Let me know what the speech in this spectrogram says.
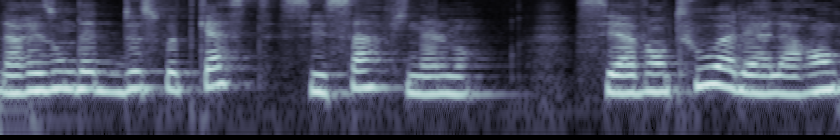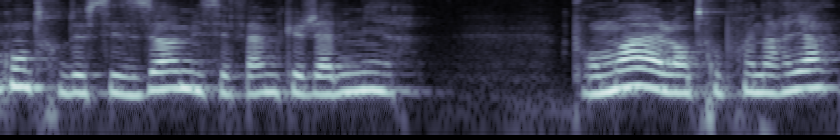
La raison d'être de ce podcast, c'est ça finalement. C'est avant tout aller à la rencontre de ces hommes et ces femmes que j'admire. Pour moi, l'entrepreneuriat,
